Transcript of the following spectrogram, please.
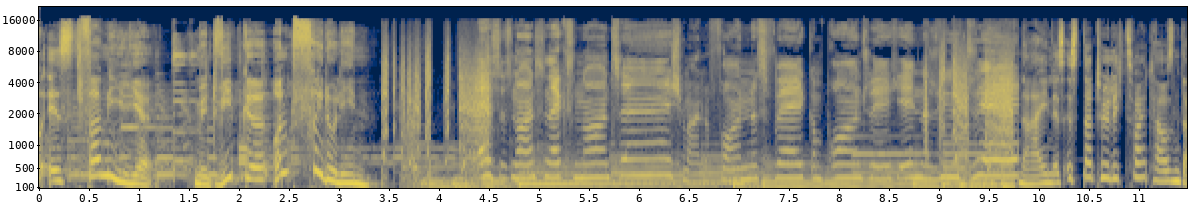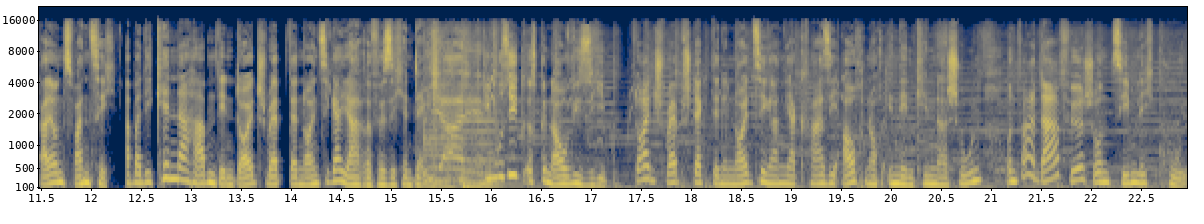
ist Familie mit Wiebke und Fridolin. Es ist 1996, meine Freundin ist weg und freundlich in der Südsee. Nein, es ist natürlich 2023, aber die Kinder haben den Deutschrap der 90er Jahre für sich entdeckt. Die Musik ist genau wie sie. Deutschrap steckt in den 90ern ja quasi auch noch in den Kinderschuhen und war dafür schon ziemlich cool.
